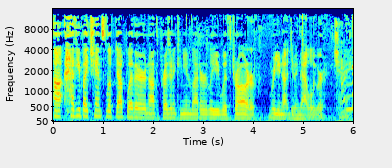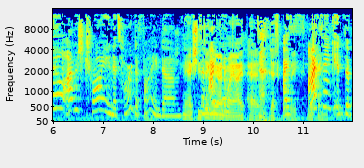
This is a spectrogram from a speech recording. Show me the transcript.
uh, have you by chance looked up whether or not the president can unilaterally withdraw, or were you not doing that while we were Oh, chatting? no, I was trying. It's hard to find. Um, Yeah, she's digging I around on think- my iPad desperately. I, I think it, the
